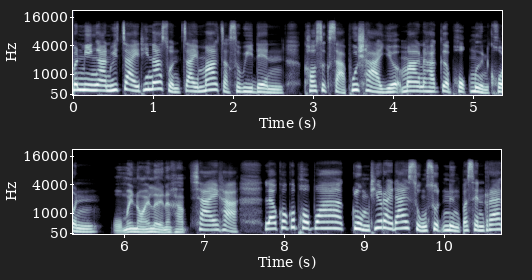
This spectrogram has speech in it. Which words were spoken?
มันมีงานวิจัยที่น่าสนใจมากจากสวีเดน เขาศึกษาผู้ชายเยอะมากนะคะ เกือบ 60,000 คน โอ้ไม่น้อยเลยนะครับ ใช่ค่ะ แล้วเขาก็พบว่ากลุ่มที่รายได้สูงสุด 1%แรก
